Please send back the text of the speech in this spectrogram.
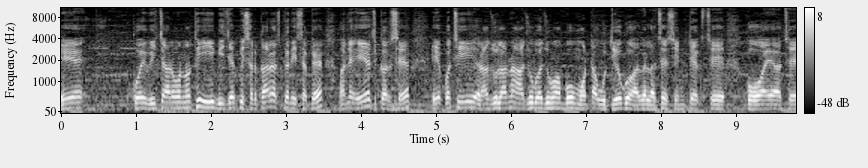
એ કોઈ વિચારવો નથી એ બીજેપી સરકાર જ કરી શકે અને એ જ કરશે. એ પછી રાજુલાના આજુબાજુમાં બહુ મોટા ઉદ્યોગો આવેલા છે. સિન્ટેક્સ છે કોવાયા છે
